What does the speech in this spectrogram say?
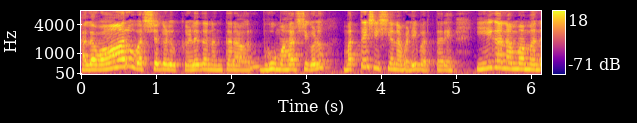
ಹಲವಾರು ವರ್ಷಗಳು ಕಳೆದ ನಂತರ ರುಭು ಮಹರ್ಷಿಗಳು ಮತ್ತೆ ಶಿಷ್ಯನ ಬಳಿ ಬರ್ತಾರೆ. ಈಗ ನಮ್ಮ ಮನ,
